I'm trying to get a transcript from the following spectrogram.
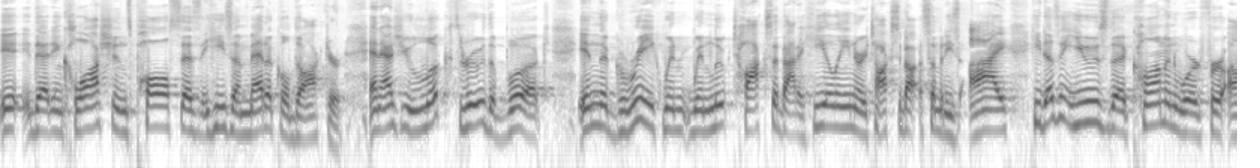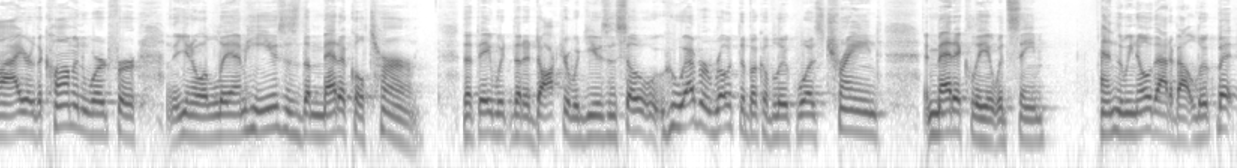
it, that in Colossians, Paul says that he's a medical doctor. And as you look through the book, in the Greek, when, when Luke talks about a healing or he talks about somebody's eye, he doesn't use the common word for eye or the common word for, you know, a limb. He uses the medical term that they would that a doctor would use. And so whoever wrote the book of Luke was trained medically, it would seem. And we know that about Luke, but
